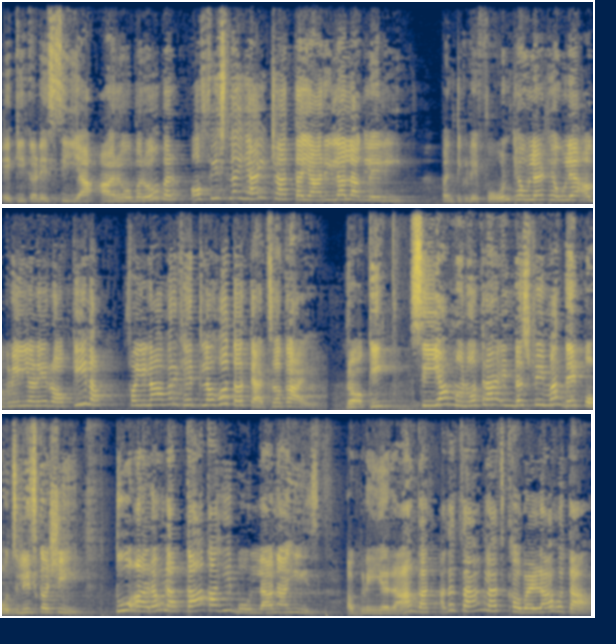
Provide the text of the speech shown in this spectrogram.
एकीकडे सिया आरव बरोबर ऑफिसला यायच्या तयारीला लागलेली. पण तिकडे फोन ठेवल्या ठेवल्या अग्नेयने रॉकीला फैलावर घेतलं होतं त्याचं काय? रॉकी सिया मल्होत्रा इंडस्ट्रीमध्ये पोहोचलीच कशी? तू आरवला का काही बोलला नाहीस? अग्नेय रागात आता चांगलाच खवळला होता.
